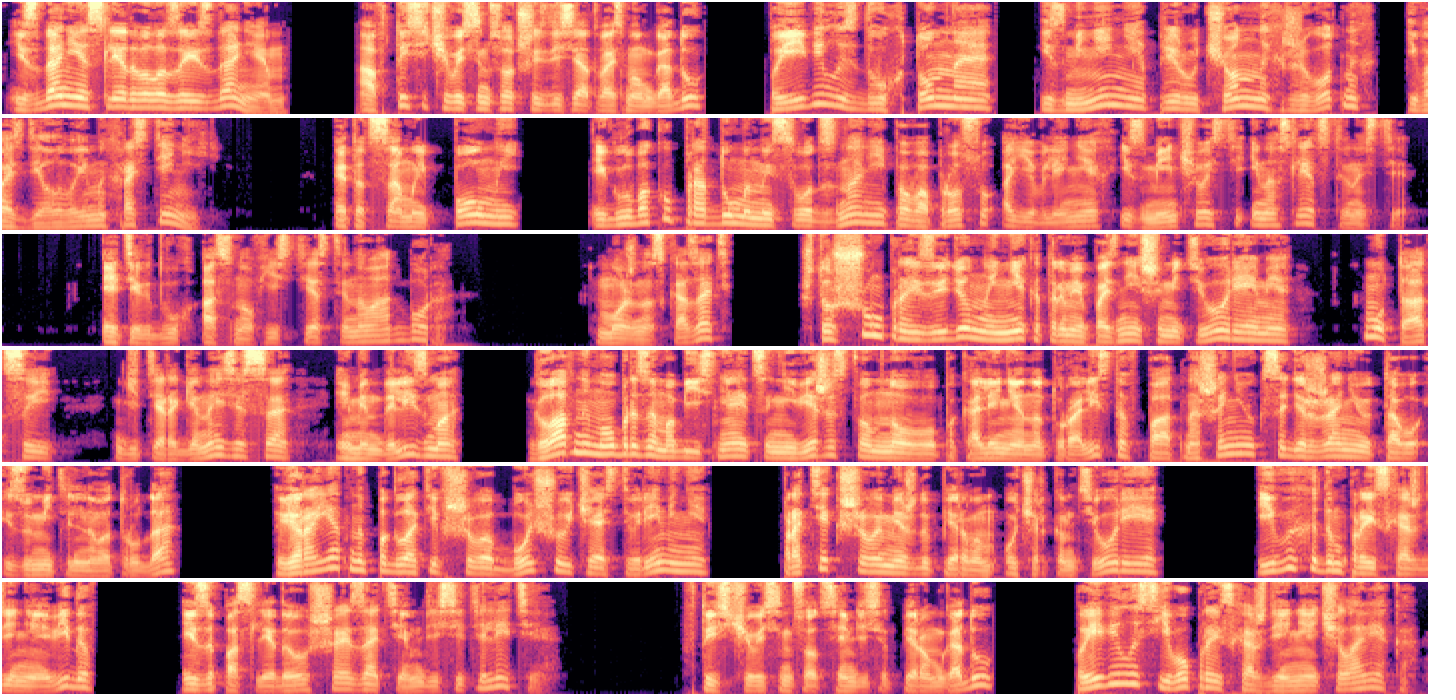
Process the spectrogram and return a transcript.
Издание следовало за изданием, а в 1868 году появилась двухтомная изменение прирученных животных и возделываемых растений. Этот самый полный и глубоко продуманный свод знаний по вопросу о явлениях изменчивости и наследственности, этих двух основ естественного отбора. Можно сказать, что шум, произведенный некоторыми позднейшими теориями мутаций, гетерогенезиса и менделизма, главным образом объясняется невежеством нового поколения натуралистов по отношению к содержанию того изумительного труда, вероятно поглотившего большую часть времени, протекшего между первым очерком теории и выходом происхождения видов и за последовавшее затем десятилетие. В 1871 году появилось его происхождение человека,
